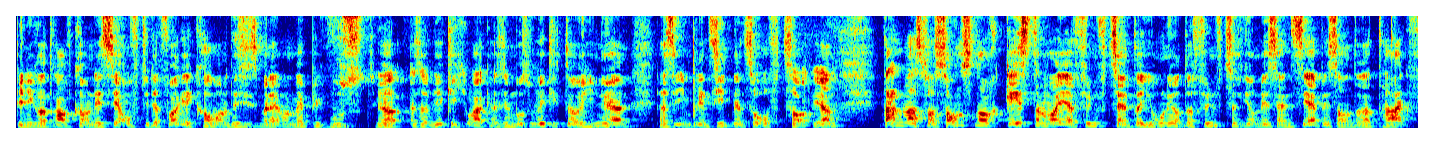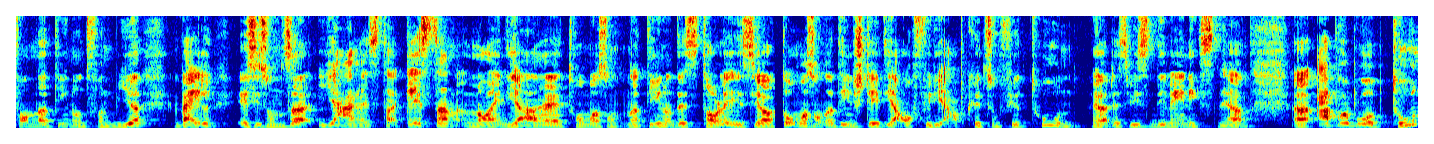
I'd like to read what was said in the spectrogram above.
bin ich gerade draufgekommen, das ist sehr oft wieder vorgekommen und das ist mir nicht einmal mehr bewusst. Ja, also wirklich arg. Also ich muss wirklich da hinhören, dass ich im Prinzip nicht so oft sage. Ja. Dann, was war sonst noch? Gestern war ja 15. Juni und der 15. Juni ist ein sehr besonderer Tag von Nadine und von mir, weil es ist unser Jahrestag. Gestern neun Jahre Thomas und Nadine und das Tolle ist ja, Thomas und Nadine steht ja auch für die Abkürzung für Tun. Ja, das wissen die wenigsten. Ja. Äh, apropos Tun,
